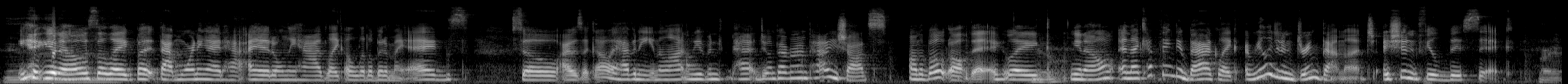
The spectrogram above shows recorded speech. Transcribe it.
you know so like but that morning i had ha- i had only had like a little bit of my eggs so i was like oh i haven't eaten a lot and we've been doing peppermint patty shots on the boat all day like Yeah. you know and i kept thinking back like i really didn't drink that much i shouldn't feel this sick Right.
